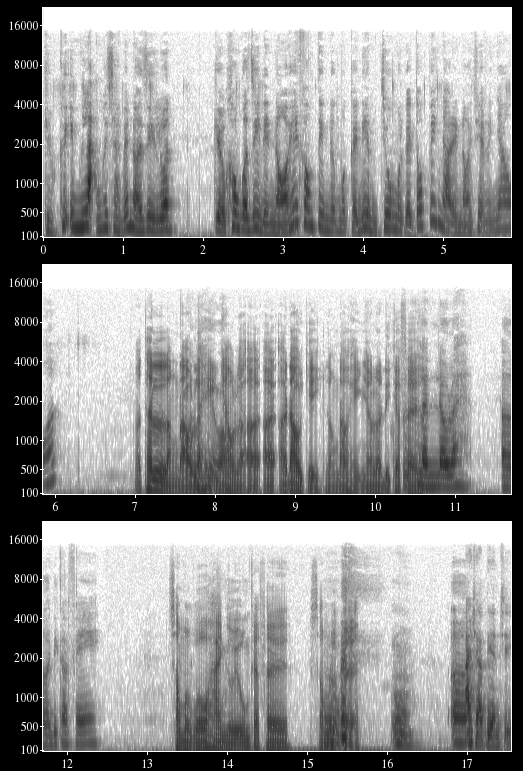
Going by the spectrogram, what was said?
Kiểu cứ im lặng thôi chả biết nói gì luôn. Kiểu không có gì để nói hết không tìm được một cái điểm chung một cái topic nào để nói chuyện với nhau á. Ờ, thế là lần đầu Mọi là hẹn hiểu nhau là ở ở ở đâu chị? Lần đầu hẹn nhau là đi cà phê hả? Lần đầu là ờ đi cà phê. Xong rồi vô hai người uống cà phê xong Ừ. rồi về. Ừ. ờ, ai trả tiền chị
